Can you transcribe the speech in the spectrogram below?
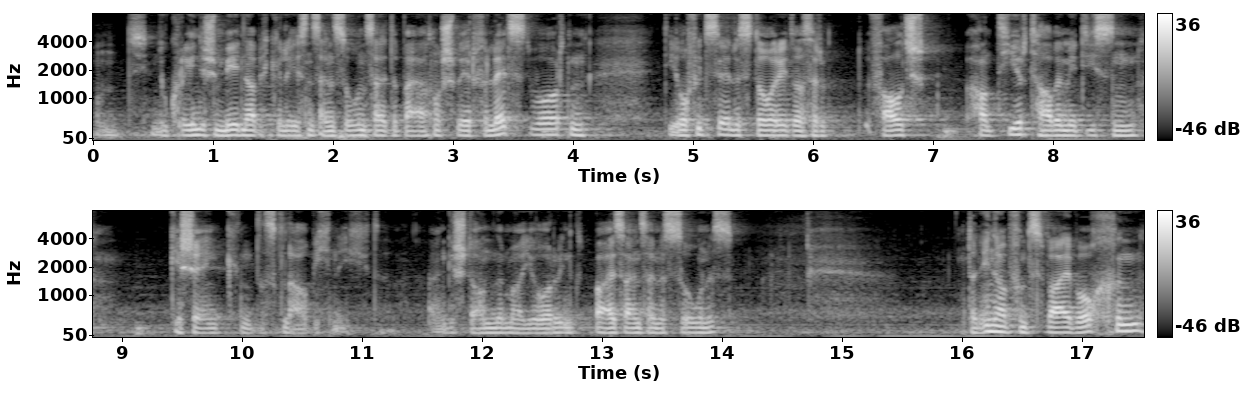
Und in ukrainischen Medien habe ich gelesen, sein Sohn sei dabei auch noch schwer verletzt worden. Die offizielle Story, dass er falsch hantiert habe mit diesen Geschenken, das glaube ich nicht. Ein gestandener Major im Beisein seines Sohnes. Dann innerhalb von zwei Wochen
